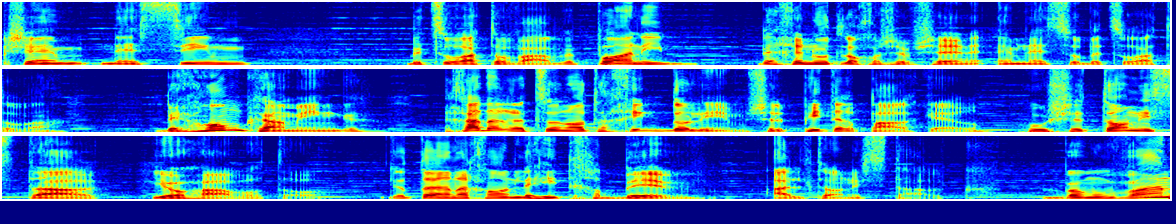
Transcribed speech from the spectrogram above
כשהם נעשים בצורה טובה, ופה אני בכנות לא חושב שהם נעשו בצורה טובה. ב Homecoming, אחד הרצונות הכי גדולים של פיטר פארקר הוא שטוני סטארק יאהב אותו. יותר נכון, להתחבב על טוני סטארק. במובן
